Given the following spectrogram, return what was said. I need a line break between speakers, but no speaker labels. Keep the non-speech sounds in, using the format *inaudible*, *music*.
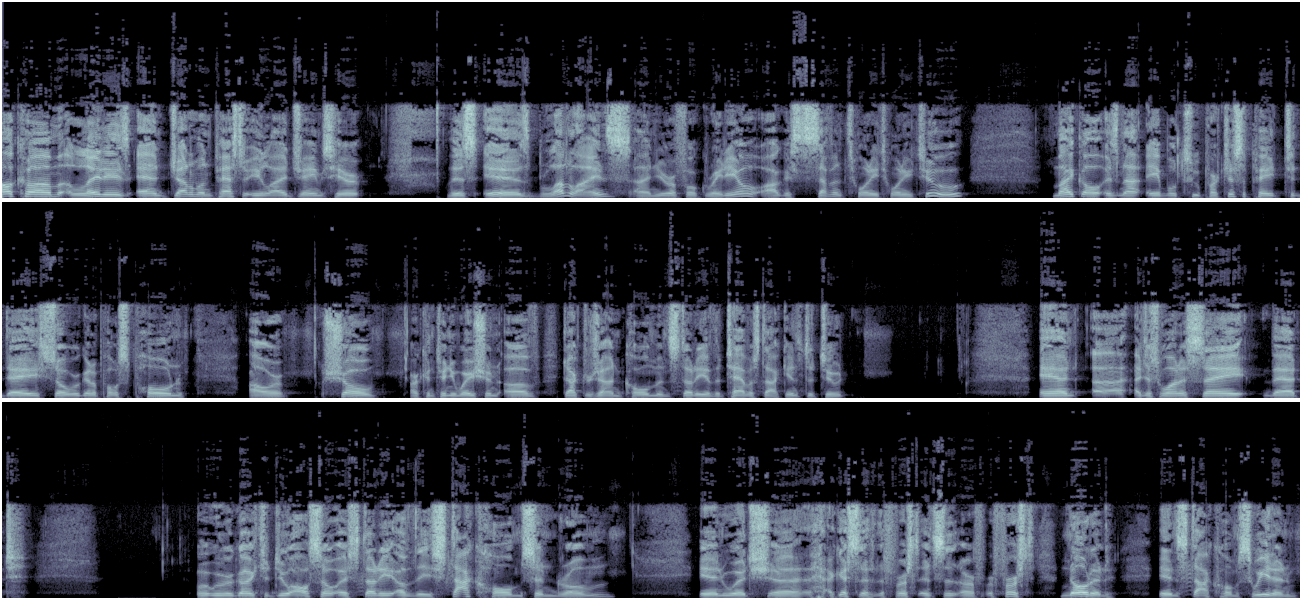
Welcome, ladies and gentlemen. Pastor Eli James here. This is Bloodlines on Eurofolk Radio, August 7th, 2022. Michael is not able to participate today, so we're going to postpone our show, our continuation of Dr. John Coleman's study of the Tavistock Institute. And uh, I just want to say that we were going to do also a study of the Stockholm syndrome, in which uh, *laughs* I guess the, the first instance or first noted in Stockholm, Sweden,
